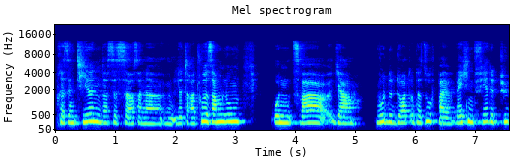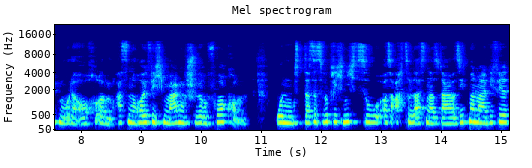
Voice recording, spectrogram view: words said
präsentieren. Das ist aus einer Literatursammlung. Und zwar, ja, wurde dort untersucht, bei welchen Pferdetypen oder auch ähm, Rassen häufig Magengeschwüre vorkommen. Und das ist wirklich nicht zu außer Acht zu lassen. Also da sieht man mal, wie viele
